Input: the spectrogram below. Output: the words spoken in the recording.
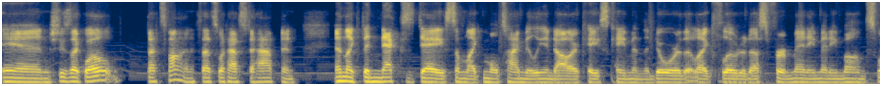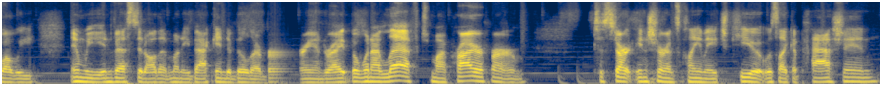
and she's like, "Well, that's fine if that's what has to happen." And like the next day, some like multi-million dollar case came in the door that like floated us for many many months while we and we invested all that money back in to build our brand, right? But when I left my prior firm to start insurance claim HQ. It was like a passion.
